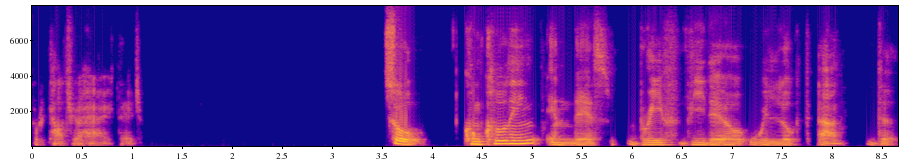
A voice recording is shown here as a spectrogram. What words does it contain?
for cultural heritage. So concluding in this brief video, we looked at the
